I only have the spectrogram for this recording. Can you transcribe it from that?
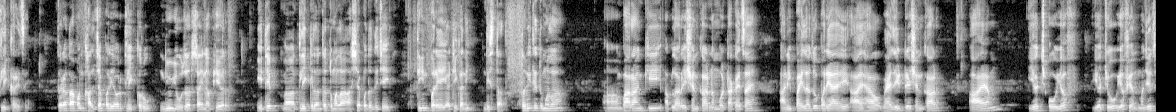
क्लिक करायचं आहे तर आता आपण खालच्या पर्यायावर क्लिक करू. New user sign up here इथे क्लिक केल्यानंतर तुम्हाला अशा पद्धतीचे तीन पर्याय या ठिकाणी दिसतात. तर इथे तुम्हाला बारा अंकी आपला रेशन कार्ड नंबर टाकायचा आहे. आणि पहिला जो पर्याय आहे I have valid ration card I am H O F H O F N म्हणजेच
